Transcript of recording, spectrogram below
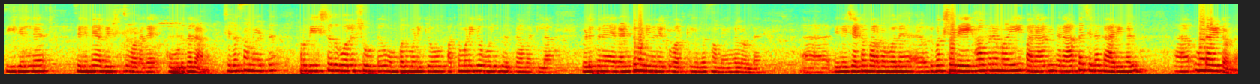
സീരിയലിന് സിനിമയെ അപേക്ഷിച്ച് വളരെ കൂടുതലാണ്. ചില സമയത്ത് പ്രതീക്ഷിച്ചതുപോലെ ഷൂട്ട് ഒമ്പത് മണിക്കോ പത്ത് മണിക്കോ പോലും തീർക്കാൻ പറ്റില്ല. വെളുപ്പിനെ രണ്ട് മണിവരെയൊക്കെ വർക്ക് ചെയ്യുന്ന സമയങ്ങളുണ്ട്. ദിനേശേട്ടൻ പറഞ്ഞ പോലെ ഒരുപക്ഷെ രേഖാപരമായി പരാതി തരാത്ത ചില കാര്യങ്ങൾ ഉണ്ടായിട്ടുണ്ട്.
